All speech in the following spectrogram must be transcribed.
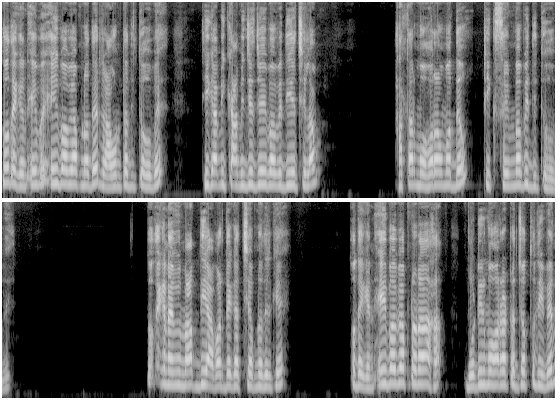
তো দেখেন, এই- এইভাবে আপনাদের রাউন্ডটা দিতে হবে। ঠিক আমি কামিজে যেভাবে দিয়েছিলাম হাতার মহড়ার মধ্যেও ঠিক সেমভাবে দিতে হবে। তো দেখেন, আমি মাপ দিয়ে আবার দেখাচ্ছি আপনাদেরকে। তো দেখেন, এইভাবে আপনারা বডির মহড়াটা যত দিবেন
